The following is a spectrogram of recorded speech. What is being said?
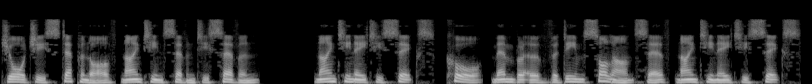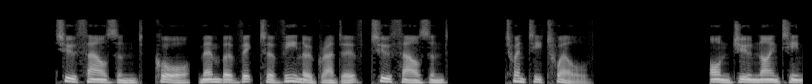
Georgy Stepanov 1977, 1986, Core, member of Vadim Solntsev 1986, 2000, Core, member Viktor Vinogradov 2000, 2012. On June 19,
